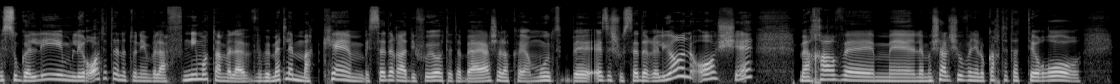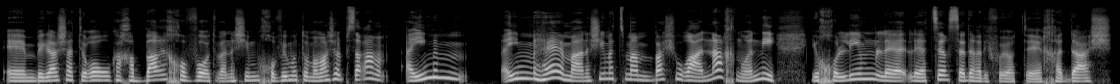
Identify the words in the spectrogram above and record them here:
מסוגלים לראות את הנתונים ולהפנים אותם ולה, ובאמת למקם בסדר העדיפויות את הבעיה של הקיימות באיזשהו סדר עליון, או שמאחר ולמשל, שוב, אני לוקחת את הטרור, בגלל שהטרור הוא ככה ברחובות ואנשים חווים אותו ממש על בשרם, האם הם... האם הם, האנשים עצמם בשורה, אנחנו, אני, יכולים לייצר סדר עדיפויות אה, חדש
